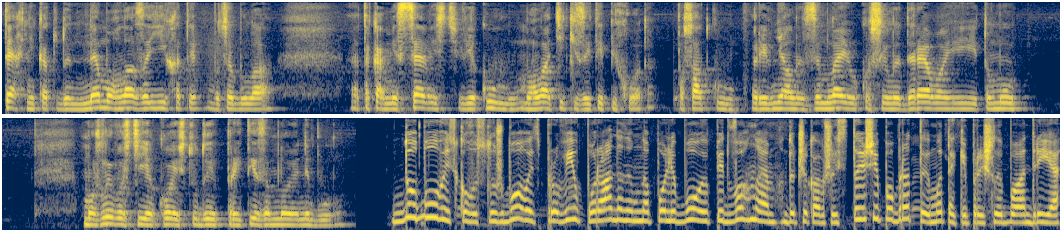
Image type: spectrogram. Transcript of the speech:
Техніка туди не могла заїхати, бо це була е, така місцевість, в яку могла тільки зайти піхота. Посадку рівняли з землею, косили дерева, і тому можливості якоїсь туди прийти за мною не було. Добу військовослужбовець провів пораненим на полі бою під вогнем. Дочекавшись тиші, побратими таки прийшли по Андрія.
